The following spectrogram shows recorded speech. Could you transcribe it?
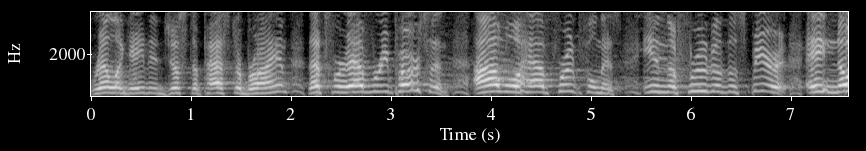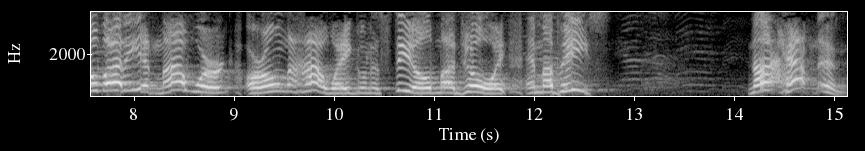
relegated just to Pastor Brian, that's for every person. I will have fruitfulness in the fruit of the Spirit. Ain't nobody at my work or on the highway going to steal my joy and my peace. Not happening.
